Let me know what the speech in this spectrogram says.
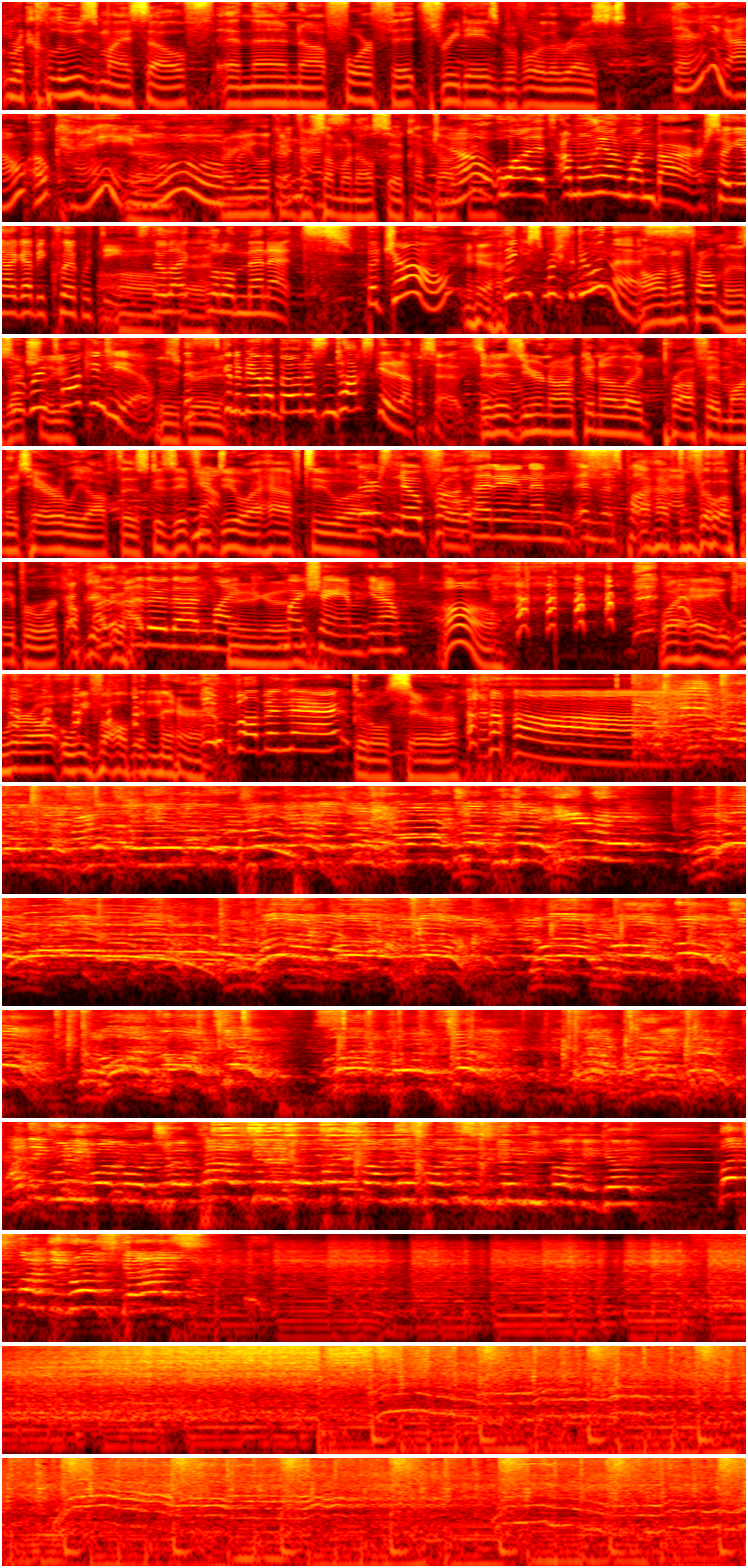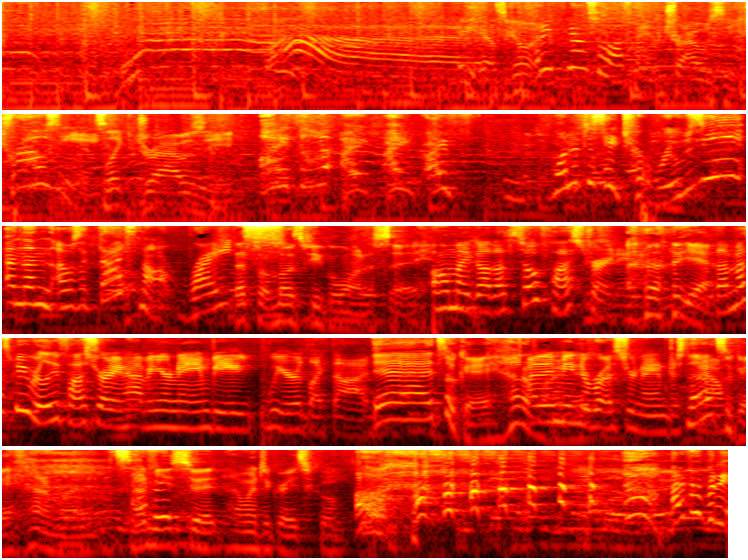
recluse myself and then uh, forfeit three days before the roast. There you go. Okay. Yeah. Ooh, Are you looking goodness. for someone else to come talk no, to? well, it's, I'm only on one bar, so you know I gotta be quick with these. Oh, They're like little minutes. But Joe, Yeah. thank you so much for doing this. Oh, no problem. It was so actually- great talking to you. this is gonna be on a bonus intoxicated episode. so- It is. You're not gonna like profit monetarily off this because if No. you do, I have to. Uh, There's no profiting in, in this podcast. I have to fill out paperwork. Okay, other, other than like my shame, you know. Oh. well, hey, we're all we've all been there. We've all been there. Good old Sarah. Aw. guys want to hear one more joke? We gotta hear it. One more joke. One more joke. One more joke. One more joke. I think we need one more joke. Kyle's gonna go first on this one. This is gonna be fucking good. Let's fucking roast, guys. Hey, how's it going? How do you pronounce your last name? Drowsy. Drowsy. It's like drowsy. I thought I I I wanted to say Teruzzi, and then I was like, that's not right. That's what most people want to say. Oh my god, that's so frustrating. yeah. That must be really frustrating having your name be weird like that. Yeah, it's okay. I, don't I didn't mean it. to roast your name just No, now. it's okay. I don't mind it. It's, I'm used to it. I went to grade school. Everybody,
